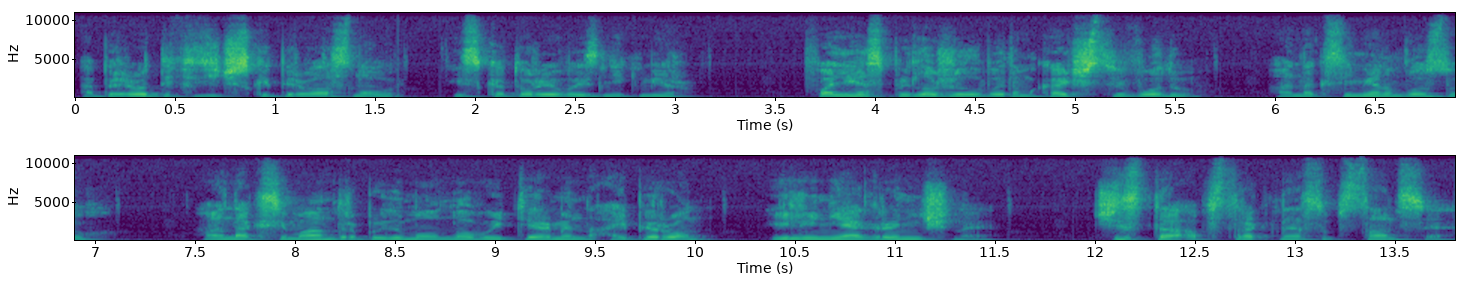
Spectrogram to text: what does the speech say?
о природе физической первоосновы, из которой возник мир. Фалес предложил в этом качестве воду, Анаксимен – воздух. Анаксимандр придумал новый термин «айперон» или «неограниченное». Чисто абстрактная субстанция,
